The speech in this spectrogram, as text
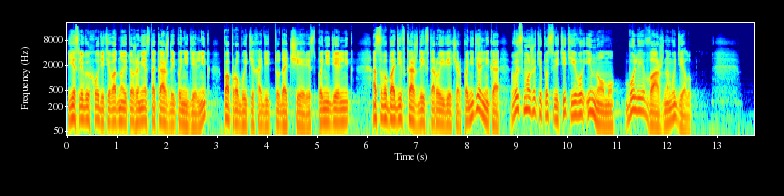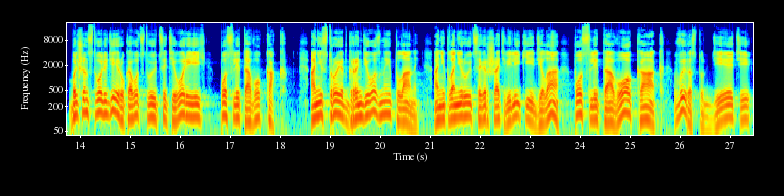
Если вы ходите в одно и то же место каждый понедельник, попробуйте ходить туда через понедельник. Освободив каждый второй вечер понедельника, вы сможете посвятить его иному, более важному делу. Большинство людей руководствуются теорией «после того как». Они строят грандиозные планы, они планируют совершать великие дела после того, как вырастут дети,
